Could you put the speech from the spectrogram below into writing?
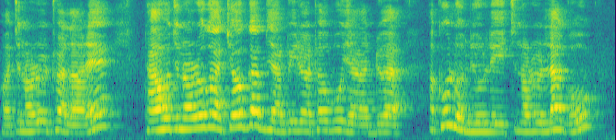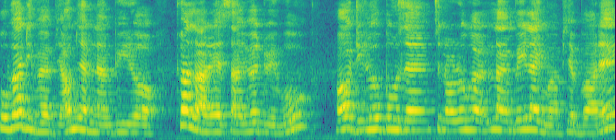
ဟောကျွန်တော်တို့ထွက်လာတယ်ဒါကိုကျွန်တော်တို့ကကြောကပ်ပြန်ပြီးတော့ထုတ်ဖို့ရအတွက်အခုလိုမျိုးလေးကျွန်တော်တို့လက်ကိုဟိုဘက်ဒီဘက်ပြောင်းပြန်လှန်ပြီးတော့ထွက်လာတဲ့စာရွက်တွေကိုဟောဒီလိုပုံစံကျွန်တော်တို့ကလှန်ပေးလိုက်မှာဖြစ်ပါတယ်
